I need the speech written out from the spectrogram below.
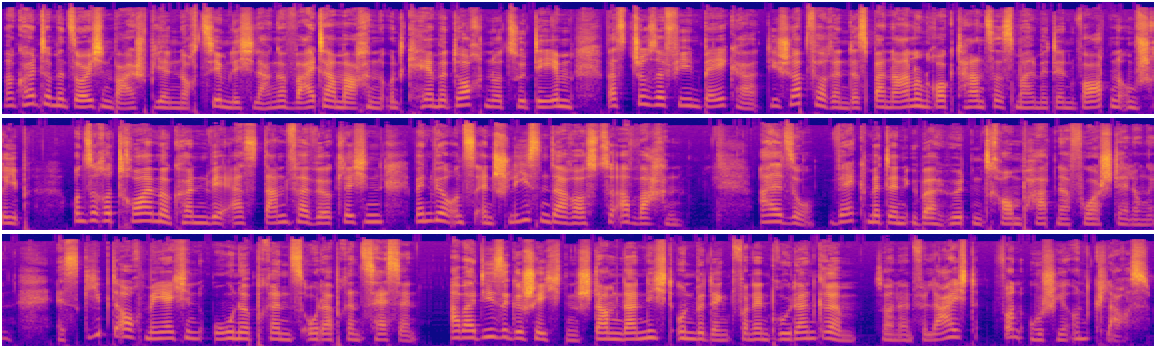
Man könnte mit solchen Beispielen noch ziemlich lange weitermachen und käme doch nur zu dem, was Josephine Baker, die Schöpferin des Bananenrocktanzes, mal mit den Worten umschrieb. Unsere Träume können wir erst dann verwirklichen, wenn wir uns entschließen, daraus zu erwachen. Also, weg mit den überhöhten Traumpartnervorstellungen. Es gibt auch Märchen ohne Prinz oder Prinzessin. Aber diese Geschichten stammen dann nicht unbedingt von den Brüdern Grimm, sondern vielleicht von Uschi und Klaus.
